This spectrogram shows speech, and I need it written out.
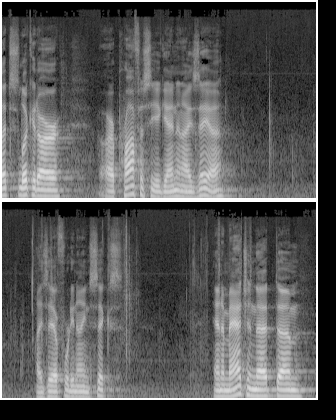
let's look at our, our prophecy again in Isaiah, Isaiah 49 6, and imagine that. Um,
